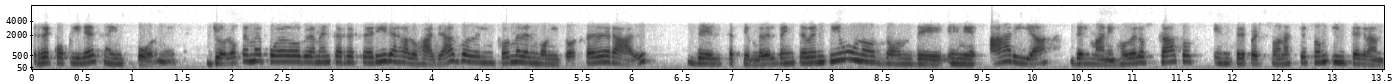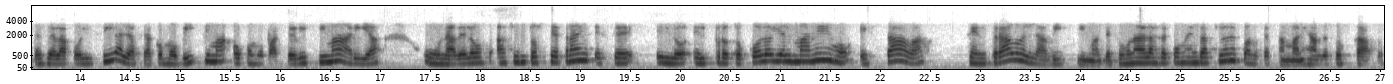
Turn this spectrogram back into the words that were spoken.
recopilé ese informe. Yo lo que me puedo obviamente referir es a los hallazgos del informe del monitor federal, del septiembre del 2021, donde en el área del manejo de los casos entre personas que son integrantes de la policía, ya sea como víctima o como parte victimaria, uno de los asuntos que traen es que el, protocolo y el manejo estaba centrado en la víctima, que es una de las recomendaciones cuando se están manejando esos casos.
